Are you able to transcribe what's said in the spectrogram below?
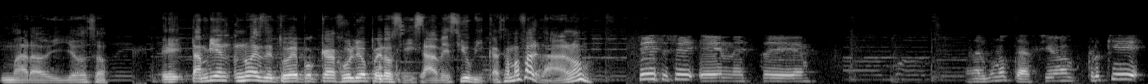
maravilloso. Eh, también no es de tu época, Julio, pero sí sabes si ubicas a Mafalda, ¿no? Sí, sí, sí. En este. En alguna ocasión, creo que.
